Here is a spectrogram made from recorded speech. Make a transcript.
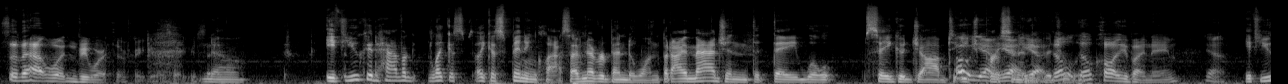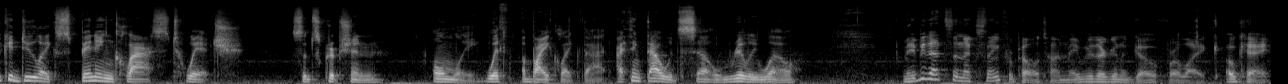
So that wouldn't be worth it for you, is what you're saying. No. If you could have a like a like a spinning class, I've never been to one, but I imagine that they will say good job to Oh each yeah, person yeah, yeah. individually. They'll they'll call you by name. Yeah. If you could do like spinning class Twitch subscription only with a bike like that, I think that would sell really well. Maybe that's the next thing for Peloton. Maybe they're gonna go for like, okay,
